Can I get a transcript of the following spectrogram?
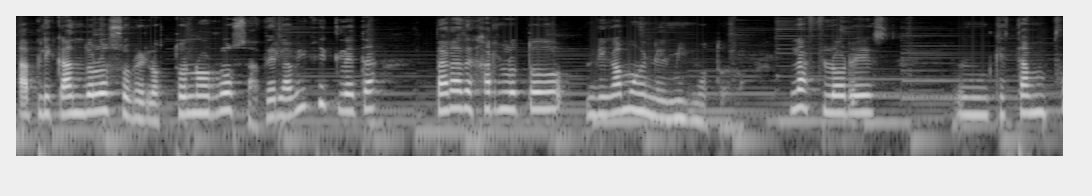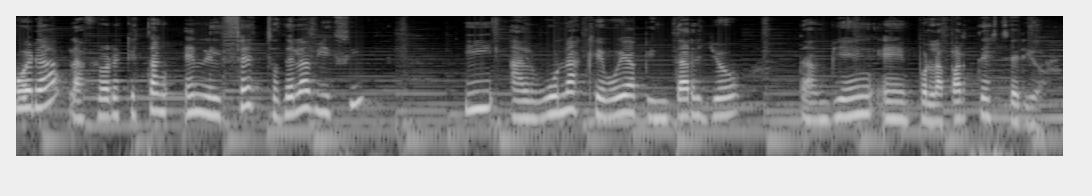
aplicándolo sobre los tonos rosas de la bicicleta para dejarlo todo, digamos, en el mismo tono. Las flores mm, que están fuera, las flores que están en el cesto de la bici y algunas que voy a pintar yo también eh, por la parte exterior.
